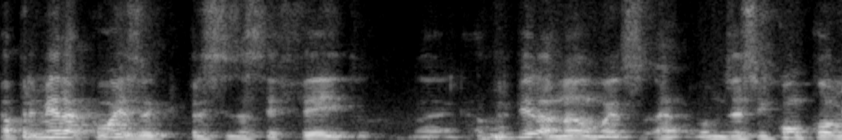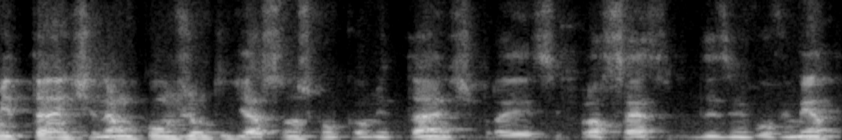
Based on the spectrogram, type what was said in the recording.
a primeira coisa que precisa ser feito, né, a primeira não, mas é, vamos dizer assim, concomitante, né, um conjunto de ações concomitantes para esse processo de desenvolvimento,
